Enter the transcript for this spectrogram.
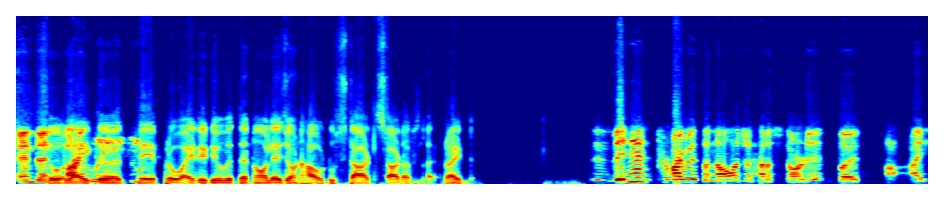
And then so, finally, like, uh, they provided you with the knowledge on how to start startups, right? they didn't provide me with the knowledge on how to start it, but I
